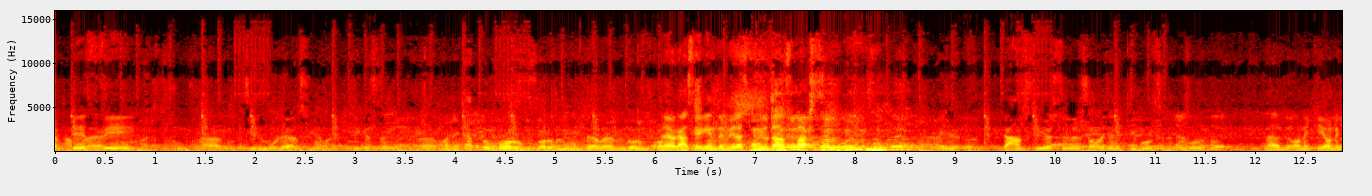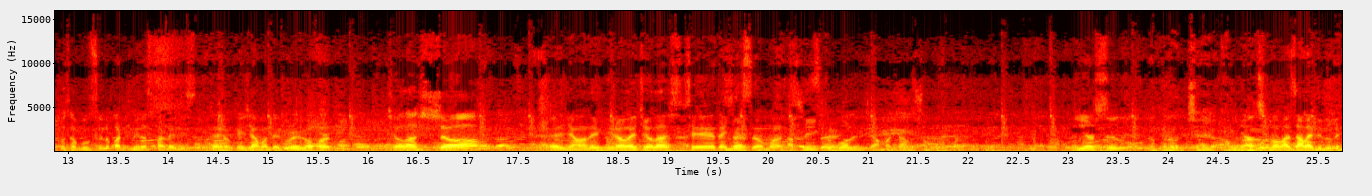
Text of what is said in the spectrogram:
এফডিএসপি চিল মোডে আছি। ঠিক আছে। মানে এত গরম। গরমের মধ্যে আবার আমি গরম আজকে কিন্তু মিরাজ কিন্তু ডান্স পারছে। ডান্স রিহার্সালে সবাই জানি কি বলছেন একটু বলতো। না অনেক কথা বলছিল বাট মিরাজ ফাটাই দিচ্ছে যাই হোক এই যে আমাদের কোরিওগ্রাফার চলে আসছো। এই যে আমাদের হিরো ভাই চলে আসছে। থ্যাংক ইউ সো মাচ আপনি একটু বলেন যে আমার ডান্স সম্পর্কে। রিহার্সাল ব্যাপার হচ্ছে আমরা আচ্ছা বাবা জ্বালাই দিল রে।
